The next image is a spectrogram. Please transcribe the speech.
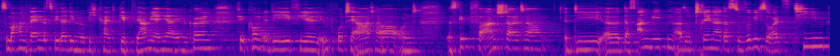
zu machen, wenn es wieder die Möglichkeit gibt. Wir haben ja hier in Köln viel Comedy, viel Impro-Theater und es gibt Veranstalter, die äh, das anbieten, also Trainer, dass du wirklich so als Team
